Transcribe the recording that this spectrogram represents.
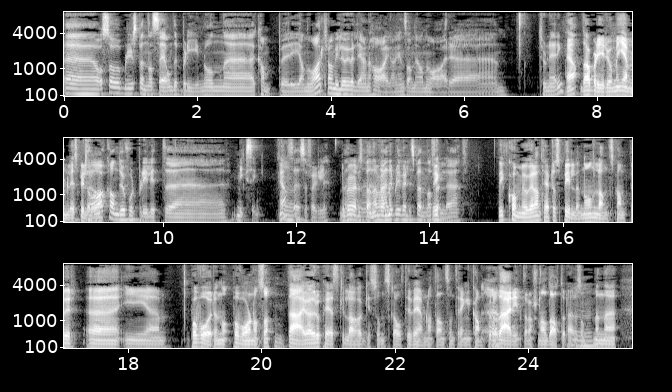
Eh, og så blir det spennende å se om det blir noen eh, kamper i januar. For han vil jo veldig gjerne ha i gang en sånn januar-turnering. ja, Da blir det jo med hjemlige spillere. da Da. kan det jo fort bli litt eh, miksing. Ja. Så, selvfølgelig. Det blir veldig spennende, Nei, det blir veldig spennende å følge. Vi kommer jo garantert til å spille noen landskamper eh, i, eh, på, våren, på våren også. Mm. Det er jo europeiske lag som skal til VM, blant annet, som trenger kamper. Og det er internasjonal dato der og sånt. Mm. Men eh,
